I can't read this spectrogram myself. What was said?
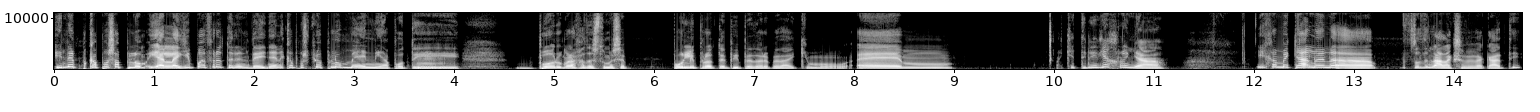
είναι κάπως απλό. Η αλλαγή που έφερε το 99 είναι κάπως πιο απλωμένη από ότι Μμ. μπορούμε να φανταστούμε σε πολύ πρώτο επίπεδο, ρε παιδάκι μου. Ε, μ, και την ίδια χρονιά είχαμε κι άλλο ένα. Αυτό δεν άλλαξε βέβαια κάτι.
